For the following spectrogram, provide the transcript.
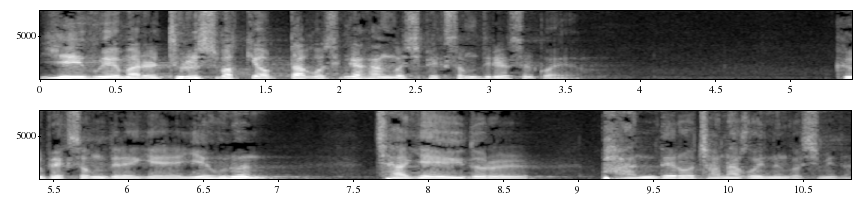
예후의 말을 들을 수밖에 없다고 생각한 것이 백성들이었을 거예요. 그 백성들에게 예후는 자기의 의도를 반대로 전하고 있는 것입니다.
